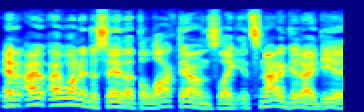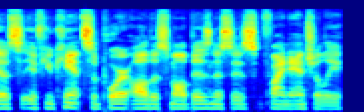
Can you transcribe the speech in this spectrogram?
And I, I wanted to say that the lockdowns, like, it's not a good idea if, you can't support all the small businesses financially.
